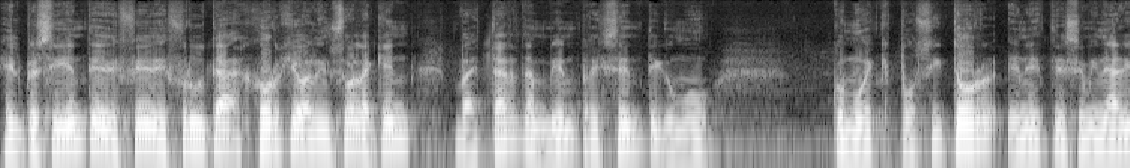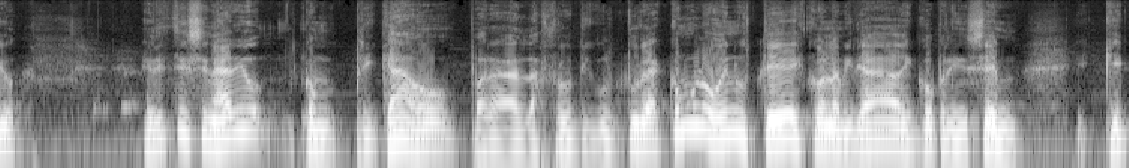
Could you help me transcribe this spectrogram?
el presidente de Fede Fruta, Jorge Valenzuela, quien va a estar también presente como, como expositor en este seminario. En este escenario complicado para la fruticultura, ¿cómo lo ven ustedes con la mirada de Coprinsem, que,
